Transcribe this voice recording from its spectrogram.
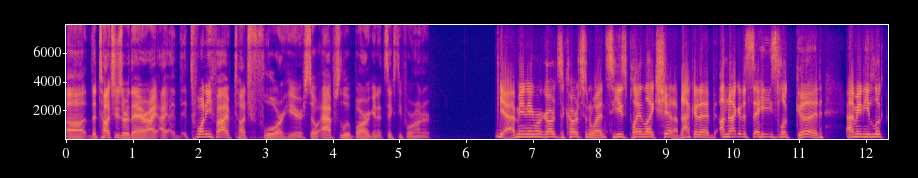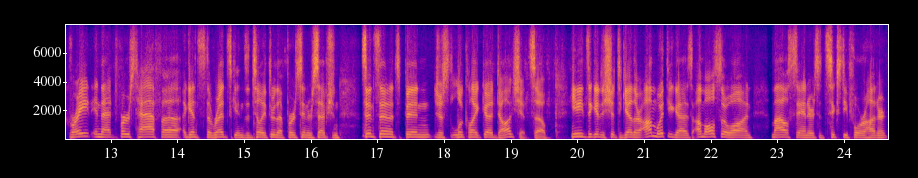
Uh, the touches are there. I, I 25 touch floor here, so absolute bargain at 6400. Yeah, I mean, in regards to Carson Wentz, he's playing like shit. I'm not gonna, I'm not gonna say he's looked good. I mean, he looked great in that first half uh, against the Redskins until he threw that first interception. Since then, it's been just look like uh, dog shit. So he needs to get his shit together. I'm with you guys. I'm also on Miles Sanders at 6,400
